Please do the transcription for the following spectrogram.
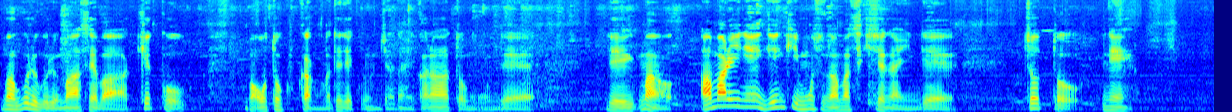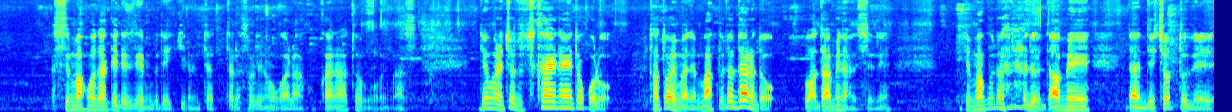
まあ、ぐるぐる回せば結構、まあ、お得感が出てくるんじゃないかなと思うんで。でまああまりね現金持つのあんま好きじゃないんでちょっとねスマホだけで全部できるんだったらそれの方が楽かなと思います。でもねちょっと使えないところ例えばねマクドナルドはダメなんですよね。でマクドナルドはダメなんでちょっとね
